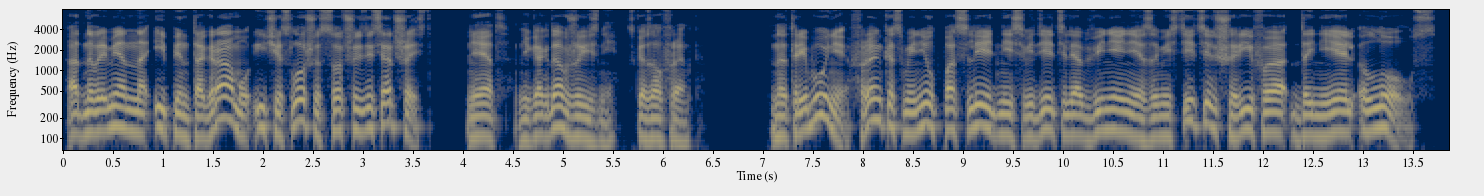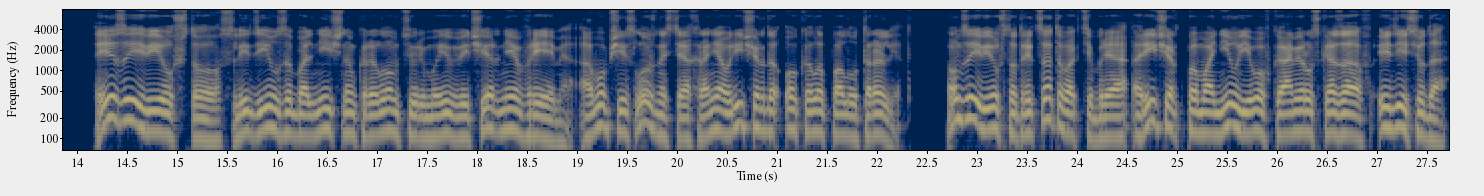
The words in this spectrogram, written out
одновременно и пентаграмму, и число 666. «Нет, никогда в жизни», — сказал Фрэнк. На трибуне Фрэнка сменил последний свидетель обвинения заместитель шерифа Даниэль Лоус и заявил, что следил за больничным крылом тюрьмы в вечернее время, а в общей сложности охранял Ричарда около полутора лет. Он заявил, что 30 октября Ричард поманил его в камеру, сказав «Иди сюда».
